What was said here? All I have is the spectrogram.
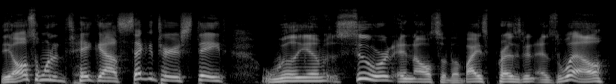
They also wanted to take out Secretary of State William Seward and also the Vice President as well.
